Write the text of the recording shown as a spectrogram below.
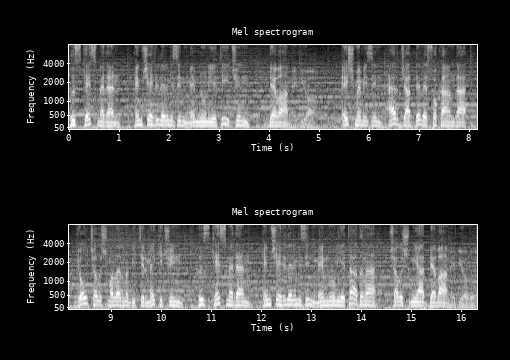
hız kesmeden hemşehrilerimizin memnuniyeti için devam ediyor. Eşmemizin her cadde ve sokağında yol çalışmalarını bitirmek için hız kesmeden hemşehrilerimizin memnuniyeti adına çalışmaya devam ediyoruz.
